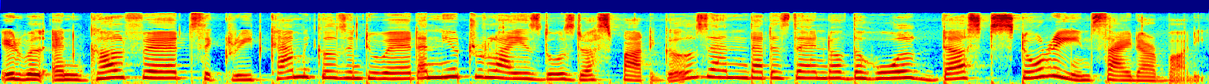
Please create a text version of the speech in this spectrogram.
It will engulf it, secrete chemicals into it, and neutralize those dust particles, and that is the end of the whole dust story inside our body.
